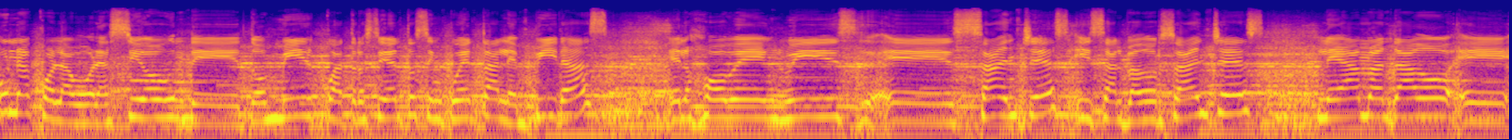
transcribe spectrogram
una colaboración de 2.450 lempiras. El joven Luis Sánchez y Salvador Sánchez le ha mandado eh,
